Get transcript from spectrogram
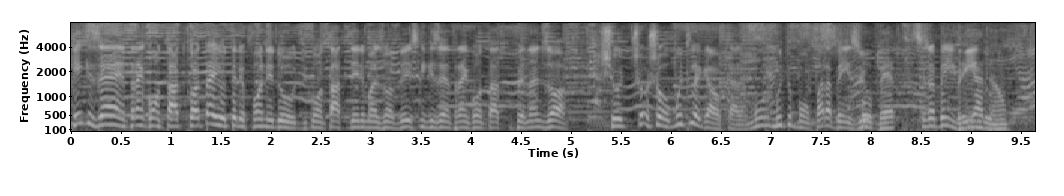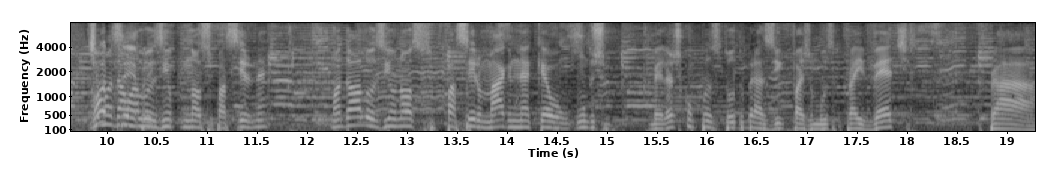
quem quiser entrar em contato com. Tá aí o telefone do, de contato dele mais uma vez. Quem quiser entrar em contato com o Fernandes, ó. Show, show, show. Muito legal, cara. Mu- Muito bom. Parabéns, viu? Ô, Beto. Seja bem-vindo. Obrigadão. Deixa eu Volte mandar um sempre. alôzinho pro nosso parceiro, né? Mandar um alôzinho ao nosso parceiro Magno, né? Que é um, um dos melhores compositores do Brasil, que faz música pra Ivete, pra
